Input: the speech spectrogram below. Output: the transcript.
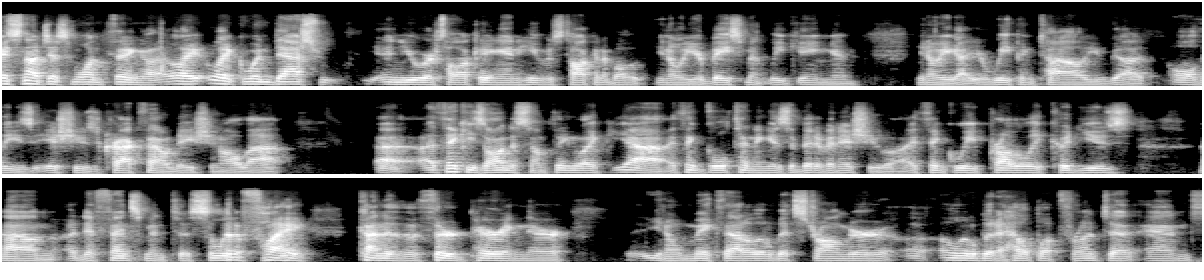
It's not just one thing. Like like when Dash and you were talking, and he was talking about you know your basement leaking, and you know you got your weeping tile, you've got all these issues, crack foundation, all that. Uh, I think he's onto something. Like, yeah, I think goaltending is a bit of an issue. I think we probably could use um, a defenseman to solidify kind of the third pairing there you know make that a little bit stronger a, a little bit of help up front. And, and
